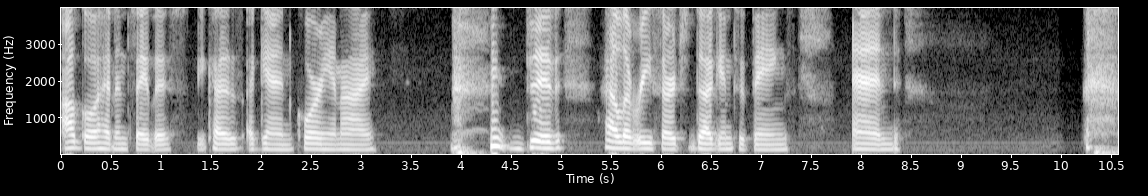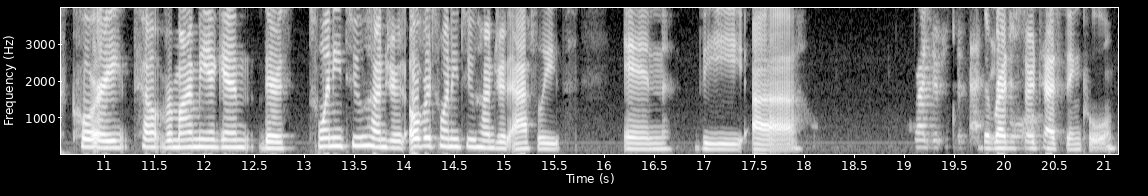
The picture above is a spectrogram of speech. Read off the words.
I'll go ahead and say this because again, Kori and I did hella research, dug into things, and Kori, tell remind me again. There's 2,200, over 2,200 athletes in the uh, registered the registered pool. testing pool.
